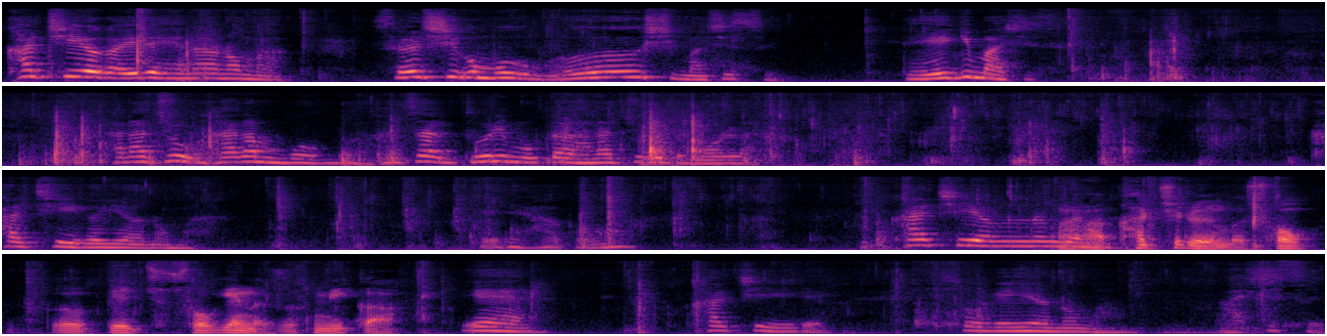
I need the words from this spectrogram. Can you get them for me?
칼치여가 이래 해놔놓으면 설시고 먹으면 어시 맛있어요 되게 맛있어요 하나 주고 하나 뭐한 사람 둘이 먹다가 하나 주고도 몰라. 칼치 이거 여놓으면 이래 하고 칼치 엮는 거는 아, 칼치를 뭐 속, 그 배추 속에 넣었습니까? 예 칼치 이래 속에 여놓으면 맛있어요.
